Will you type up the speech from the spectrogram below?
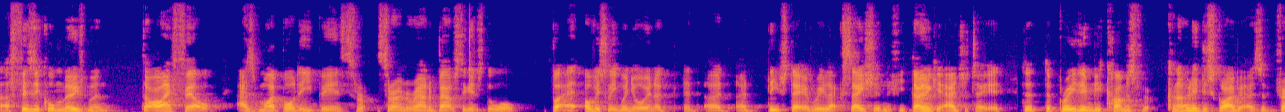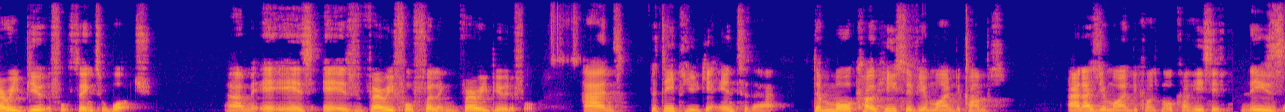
a physical movement that I felt as my body being th- thrown around and bounced against the wall. But uh, obviously, when you're in a, a, a, deep state of relaxation, if you don't get agitated, the, the breathing becomes, can only describe it as a very beautiful thing to watch. Um, it is, it is very fulfilling, very beautiful. And the deeper you get into that, the more cohesive your mind becomes. And as your mind becomes more cohesive, these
